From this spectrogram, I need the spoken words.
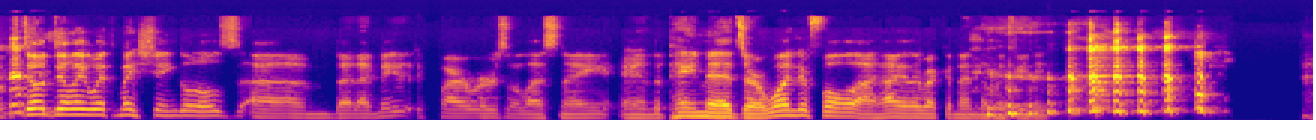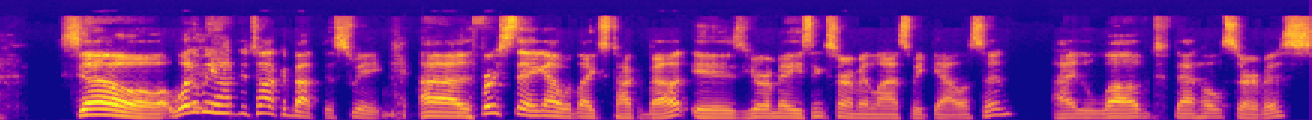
I'm still dealing with my shingles, um, but I made it to choir rehearsal last night, and the pain meds are wonderful. I highly recommend them if you need. So, what do we have to talk about this week? Uh, the first thing I would like to talk about is your amazing sermon last week, Allison. I loved that whole service,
